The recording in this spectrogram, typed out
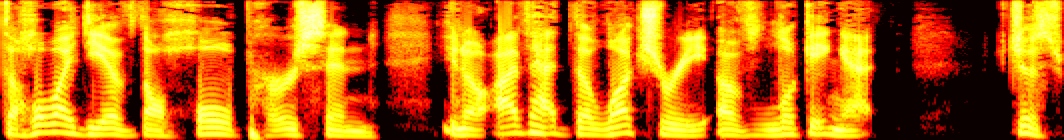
The whole idea of the whole person, you know, I've had the luxury of looking at just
